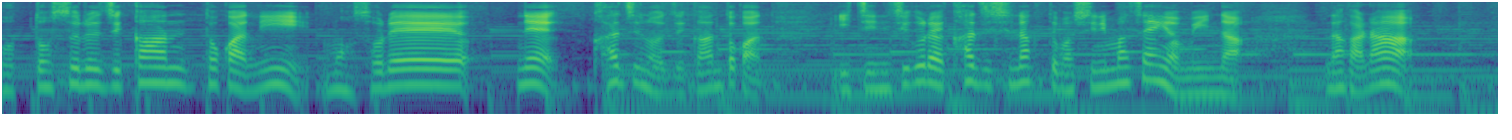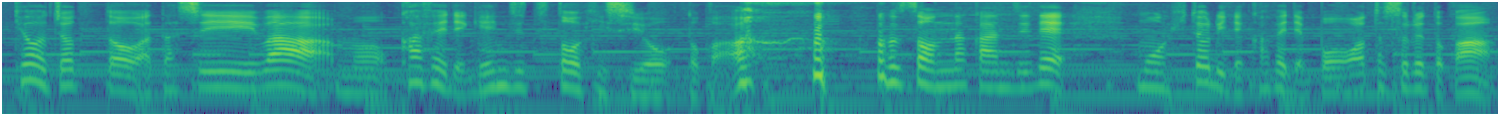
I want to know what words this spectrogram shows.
ほっとする時間とかにもうそれね家事の時間とか1日ぐらい家事しなくても知りませんよみんな。だから今日ちょっと私はもうカフェで現実逃避しようとか そんな感じでもう一人でカフェでぼーっとするとか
